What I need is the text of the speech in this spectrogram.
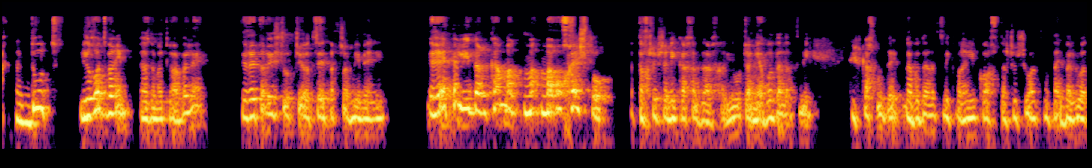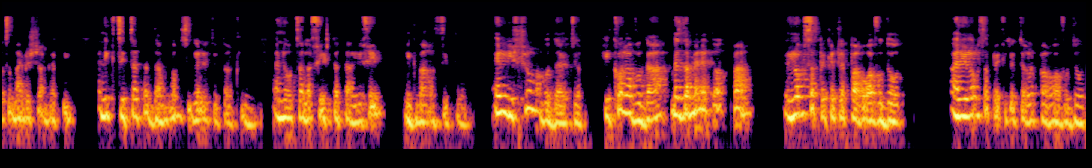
החלדות, לראות דברים. ואז אומרת לו, אבל תראה את הרשות שיוצאת עכשיו ממני. הראית לי דרכה מה, מה, מה רוכש פה. אתה חושב שאני אקח על זה אחריות, שאני אעבוד על עצמי? תשכח מזה, לעבוד על עצמי, כבר אין לי כוח, תששו עצמותיי, בלו עצמיי בשאגתי. אני קציצת אדם, לא מסוגלת יותר כלום. אני רוצה להחיש את התהליכים, נגמר הסיפור. אין לי שום עבודה יותר, כי כל עבודה מזמנת עוד פעם. היא לא מספקת לפרעה עבודות. אני לא מספקת יותר לפרעה עבודות.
